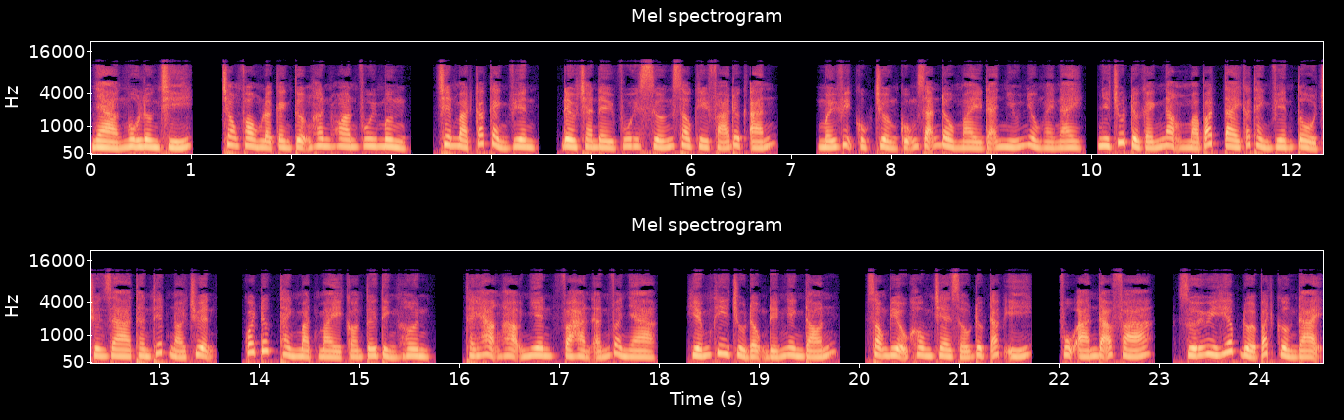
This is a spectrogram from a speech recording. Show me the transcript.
Nhà ngô lương trí trong phòng là cảnh tượng hân hoan vui mừng. Trên mặt các cảnh viên đều tràn đầy vui sướng sau khi phá được án. Mấy vị cục trưởng cũng giãn đầu mày đã nhíu nhiều ngày nay, như chút được gánh nặng mà bắt tay các thành viên tổ chuyên gia thân thiết nói chuyện. Quách đức thành mặt mày còn tươi tỉnh hơn. Thấy hạng hạo nhiên và hàn ấn vào nhà, hiếm khi chủ động đến nghênh đón. Giọng điệu không che giấu được đắc ý. Vụ án đã phá, dưới uy hiếp đuổi bắt cường đại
